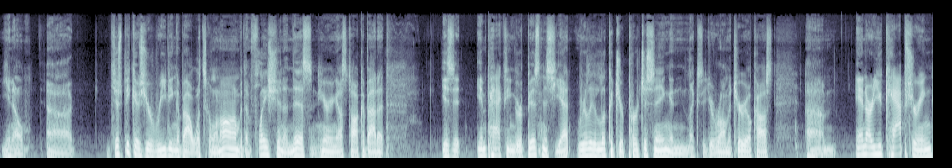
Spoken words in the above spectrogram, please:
You know. Uh, just because you're reading about what's going on with inflation and this and hearing us talk about it, is it impacting your business yet? Really look at your purchasing and, like I said, your raw material cost. Um, and are you capturing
